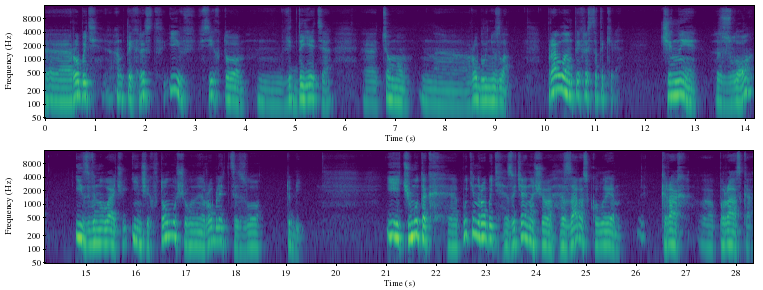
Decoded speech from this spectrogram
е, робить Антихрист і всі, хто віддається цьому робленню зла? Правило Антихриста таке: чини зло і звинувачуй інших в тому, що вони роблять це зло тобі. І чому так е, Путін робить? Звичайно, що зараз, коли крах, е, поразка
